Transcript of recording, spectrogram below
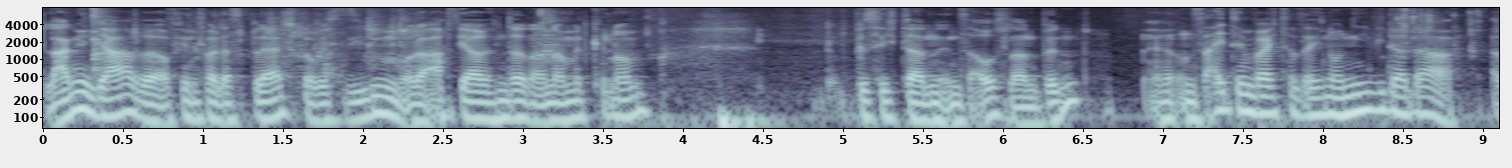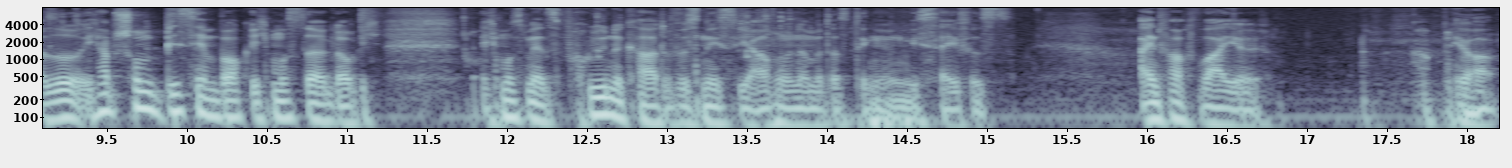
lange Jahre, auf jeden Fall das Splash, glaube ich, sieben oder acht Jahre hintereinander mitgenommen, bis ich dann ins Ausland bin. Äh, Und seitdem war ich tatsächlich noch nie wieder da. Also ich habe schon ein bisschen Bock. Ich muss da, glaube ich, ich muss mir jetzt früh eine Karte fürs nächste Jahr holen, damit das Ding irgendwie safe ist. Einfach weil. Ja,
